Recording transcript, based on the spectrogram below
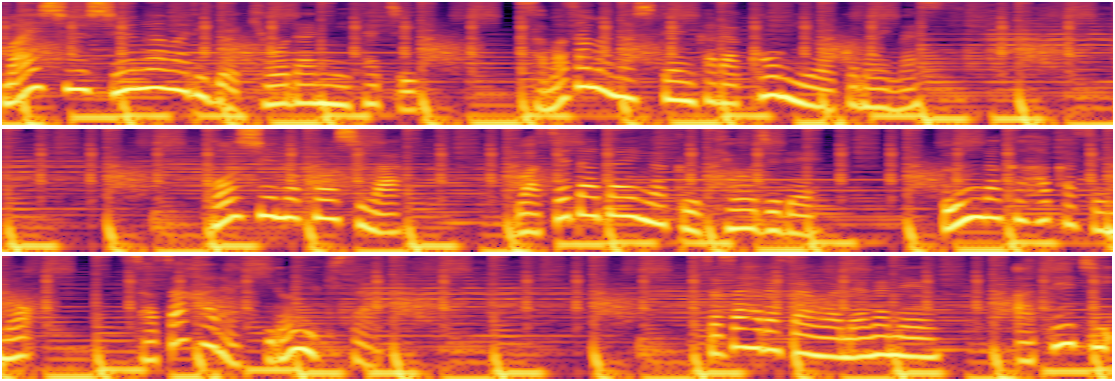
毎週週替わりで教壇に立ちさまざまな視点から講義を行います。今週の講師は早稲田大学教授で文学博士の笹原博之さん。笹原さんは長年当て字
